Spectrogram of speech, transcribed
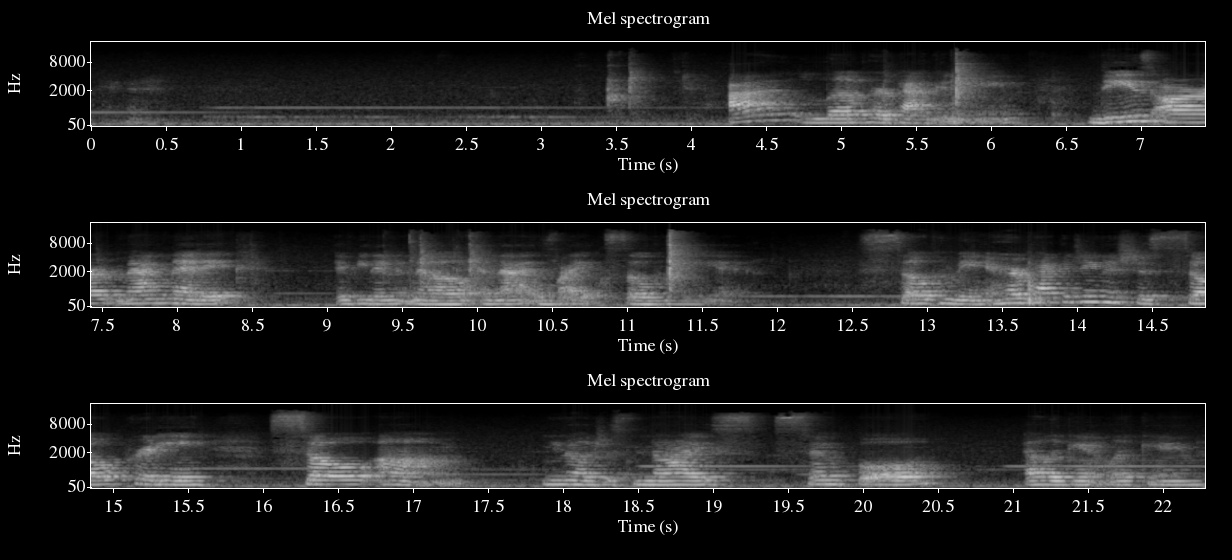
Okay. I love her packaging. These are magnetic, if you didn't know, and that is like so convenient. So convenient. Her packaging is just so pretty, so, um, you know, just nice, simple, elegant looking.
